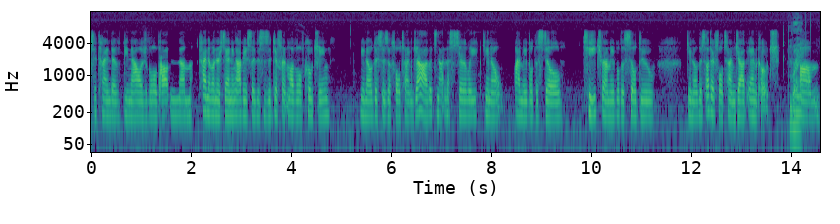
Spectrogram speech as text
to kind of be knowledgeable about and them kind of understanding obviously this is a different level of coaching. You know, this is a full-time job. It's not necessarily, you know, I'm able to still teach or I'm able to still do, you know, this other full-time job and coach. Right. Um,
